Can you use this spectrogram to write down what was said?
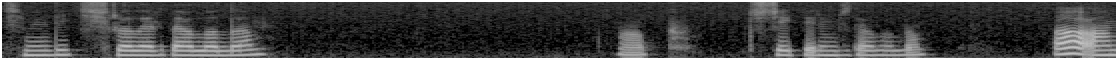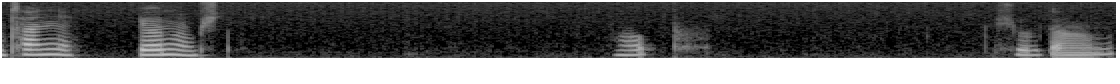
Şimdi şuraları da alalım. Hop. Çiçeklerimizi de alalım. Aa antenli. Görmemiştim. Hop. Şuradan.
